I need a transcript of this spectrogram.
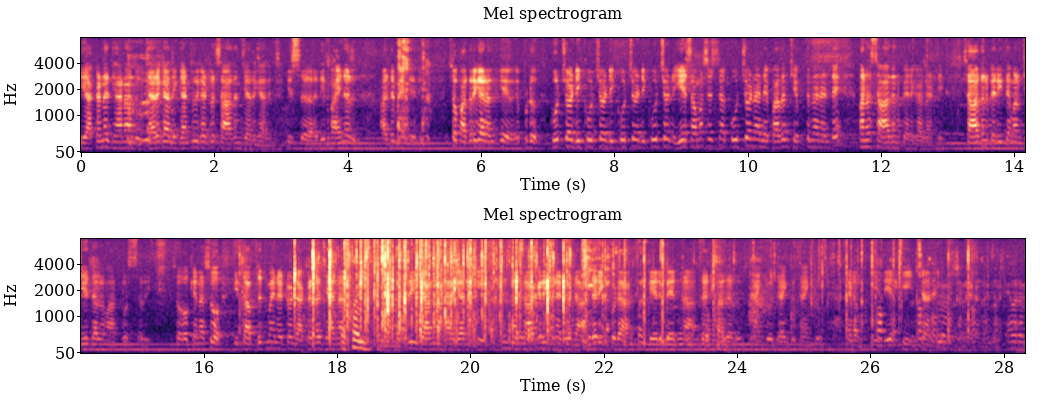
ఈ అఖండ ధ్యానాలు జరగాలి. గంటలు గంటలు సాధన జరగాలి. ఇస్ ది ఫైనల్ అల్టిమేట్ ఇది. సో పత్రి గారు అందుకే ఎప్పుడు కూర్చోండి కూర్చోండి కూర్చోండి కూర్చోండి. ఏ సమస్య వచ్చినా కూర్చోండి అనే పదం చెప్తున్నాడంటే మన సాధన పెరగాలండి. సాధన పెరిగితే మన జీవితాల్లో మార్పు వస్తుంది. సో ఓకేనా? సో ఇంత అద్భుతమైనటువంటి అఖండ ధ్యానానికి పత్రి జాన్ మహారాజ్ గారికి సహకరించినటువంటి అందరికీ కూడా పేరు పేరున ధన్యవాదాలు. Thank you thank you thank you madam మీ దేనికి ఇన్ఛార్జ్ మేడం?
